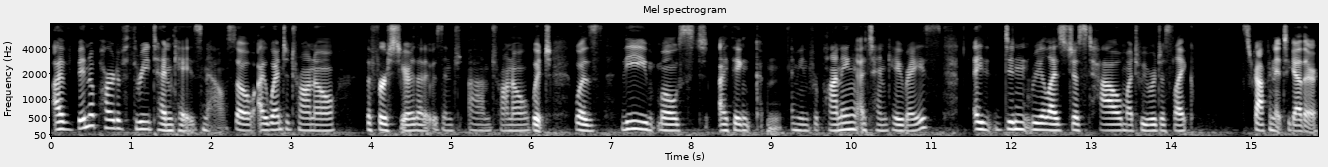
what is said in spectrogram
I've been a part of three 10Ks now. So I went to Toronto the first year that it was in um, Toronto, which was the most, I think, I mean, for planning a 10K race, I didn't realize just how much we were just like scrapping it together.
